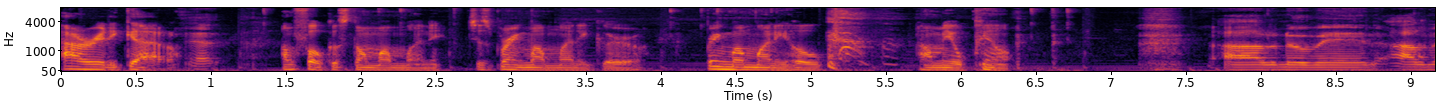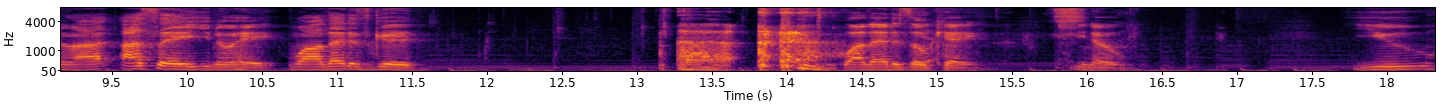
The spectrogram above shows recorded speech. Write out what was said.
I already got them. uh, I'm focused on my money. Just bring my money, girl. Bring my money, hope. I'm your pimp. I don't know, man. I don't know. I, I say, you know, hey, while that is good, Uh, while that is okay, you know, you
